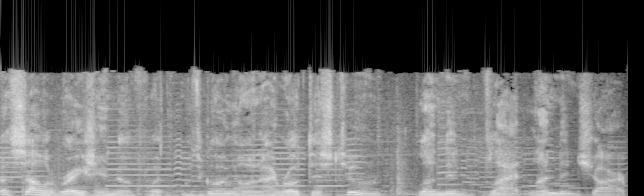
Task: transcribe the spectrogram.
a celebration of what was going on, I wrote this tune, London Flat, London Sharp.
